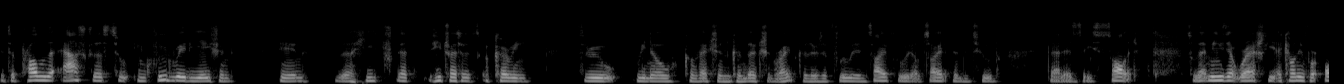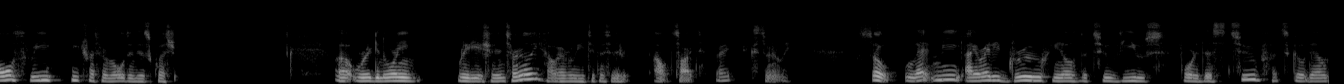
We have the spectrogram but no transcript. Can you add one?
it's a problem that asks us to include radiation in the heat that heat transfer that's occurring through, we know, convection and conduction, right? Because there's a fluid inside, fluid outside, and the tube that is a solid. So that means that we're actually accounting for all three heat transfer modes in this question. Uh, we're ignoring radiation internally, however, we need to consider outside, right, externally. So let me, I already drew, you know, the two views for this tube. Let's go down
